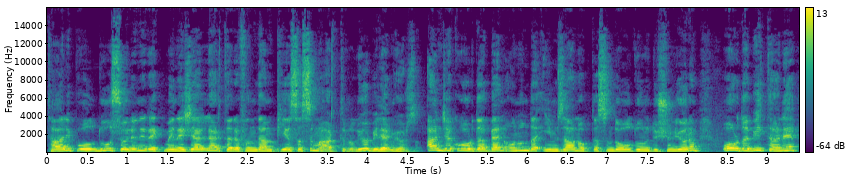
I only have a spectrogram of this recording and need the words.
talip olduğu söylenerek menajerler tarafından piyasası mı arttırılıyor bilemiyoruz. Ancak orada ben onun da imza noktasında olduğunu düşünüyorum. Orada bir tane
